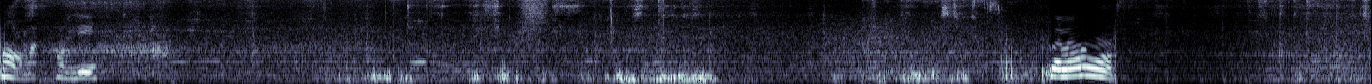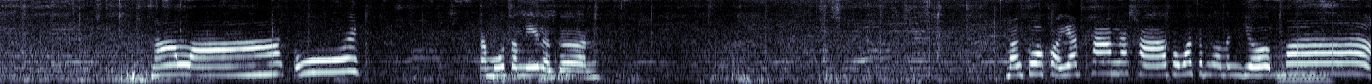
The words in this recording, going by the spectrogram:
หอมอะหอมดี สวยมากเลยอะน่ารักอุ้ยตะมูตะมีเหลือเกิน บางตัวขออนุญาตข้ามนะคะ เพราะว่าจำนวนมันเยอะมาก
